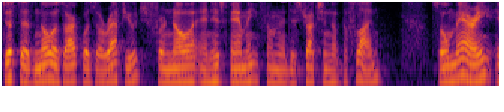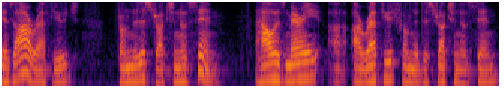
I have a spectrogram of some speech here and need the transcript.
Just as Noah's Ark was a refuge for Noah and his family from the destruction of the flood, so Mary is our refuge from the destruction of sin. How is Mary uh, our refuge from the destruction of sin?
